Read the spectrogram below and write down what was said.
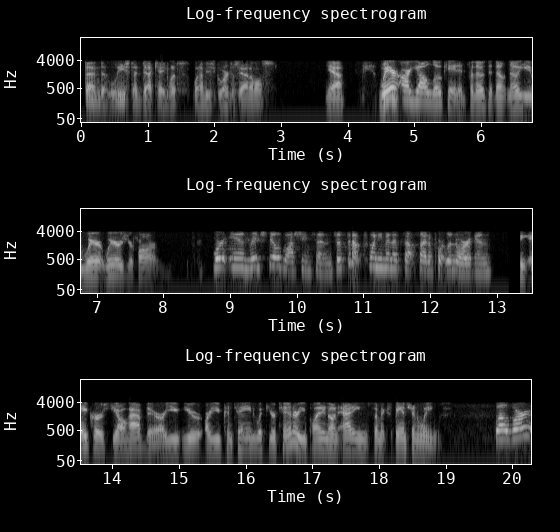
spend at least a decade with one of these gorgeous animals. Yeah. Where mm-hmm. are y'all located? For those that don't know you, where where is your farm? We're in Ridgefield, Washington, just about 20 minutes outside of Portland, Oregon. The acres do y'all have there? Are you you are you contained with your ten? Or are you planning on adding some expansion wings? Well, we're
